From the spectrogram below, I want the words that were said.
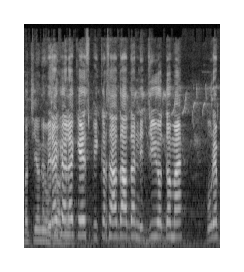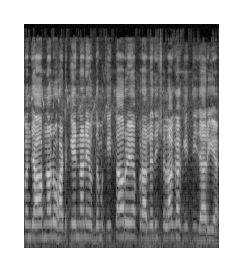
ਬੱਚੀਆਂ ਦੇ ਮੇਰਾ ਖਿਆਲ ਹੈ? ਕਿ ਸਪੀਕਰ ਸਾਹਿਬ ਦਾ ਆਪਦਾ ਨਿੱਜੀ ਉਦਮ ਹੈ। ਪੂਰੇ ਪੰਜਾਬ ਨਾਲੋਂ ਹਟ ਕੇ ਇਹਨਾਂ ਨੇ ਉਦਮ ਕੀਤਾ ਔਰ ਇਹ ਉਪਰਾਲੇ ਦੀ ਸ਼ਲਾਘਾ ਕੀਤੀ ਜਾ ਰਹੀ ਹੈ।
